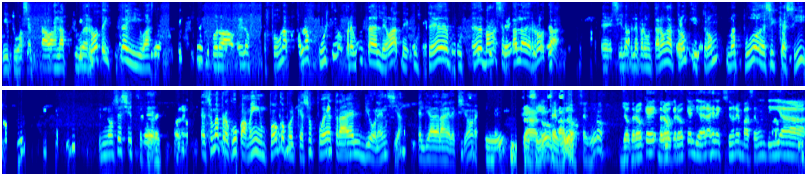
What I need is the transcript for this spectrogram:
y tú aceptabas la derrota y te ibas. Pero ah, fue, una, la última pregunta del debate. ¿Ustedes, ustedes van a aceptar la derrota? Eh, si le, preguntaron a Trump y Trump no pudo decir que sí. No sé si ustedes... Eso me preocupa a mí un poco porque eso puede traer violencia el día de las elecciones. Sí, sí, seguro, seguro. Yo creo que yo creo que el día de las elecciones va a ser un día,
